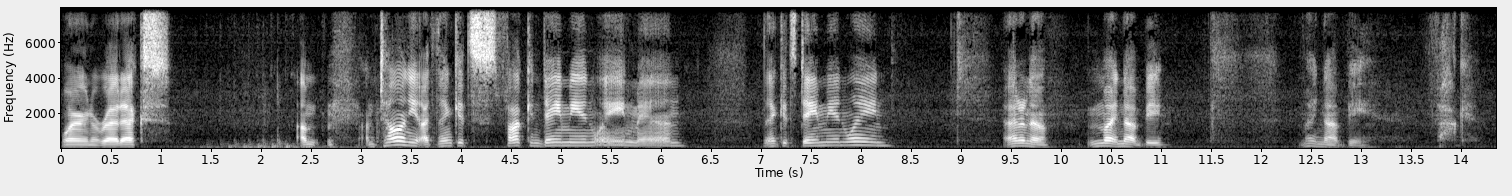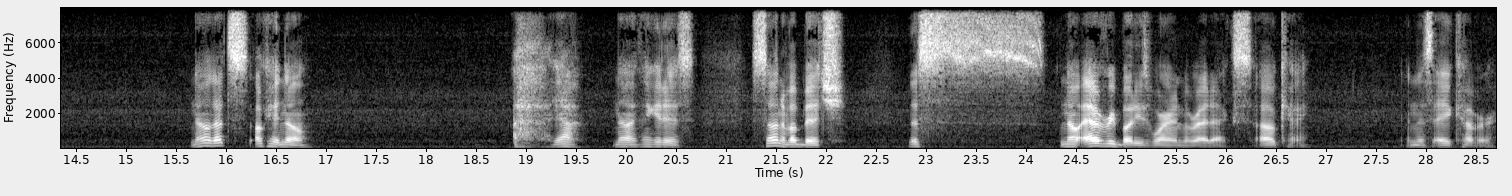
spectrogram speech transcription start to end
wearing a red X I'm I'm telling you, I think it's fucking Damian Wayne, man. I think it's Damian Wayne. I don't know. Might not be. Might not be. Fuck. No, that's okay, no. Uh, yeah. No, I think it is. Son of a bitch. This No, everybody's wearing the red X. Okay. In this A cover.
